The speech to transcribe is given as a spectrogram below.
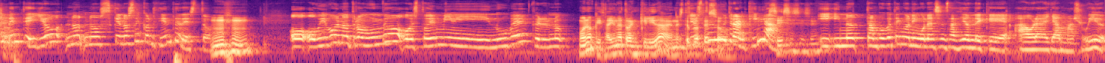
Realmente yo no, no, es que no soy consciente de esto. Ujú. O, o vivo en otro mundo o estoy en mi nube, pero no... Bueno, quizá hay una tranquilidad en este yo proceso. estoy muy tranquila. Sí, sí, sí. sí. Y, y no, tampoco tengo ninguna sensación de que ahora haya más ruido.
